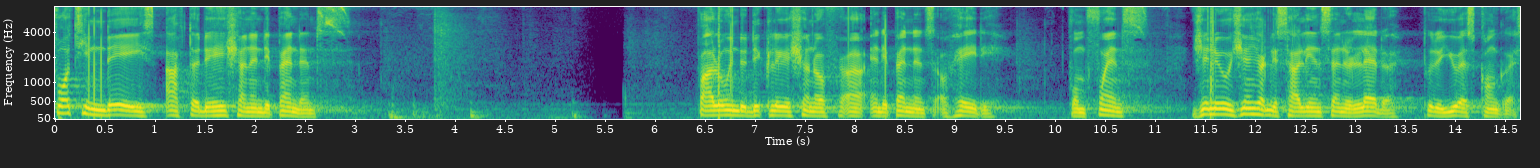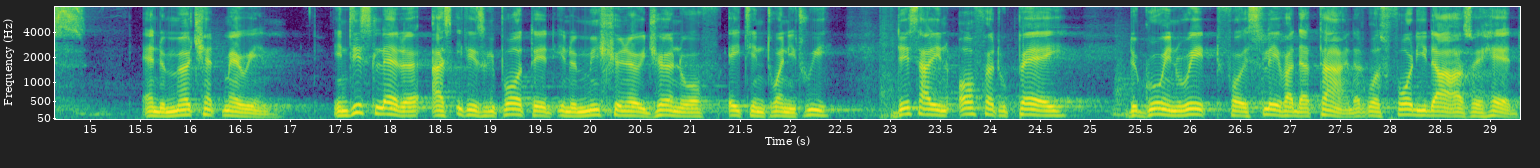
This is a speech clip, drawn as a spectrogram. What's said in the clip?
14 days after the Haitian independence, following the declaration of uh, independence of Haiti from France, General Jean-Jacques Dessalines sent a letter to the U.S. Congress and the Merchant Marine. In this letter, as it is reported in the Missionary Journal of 1823, Dessalines offered to pay the going rate for a slave at that time, that was $40 a head,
